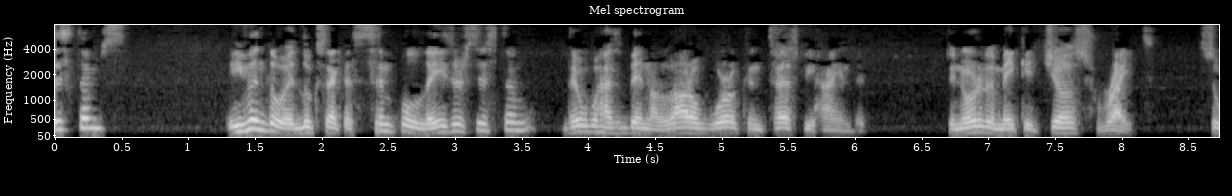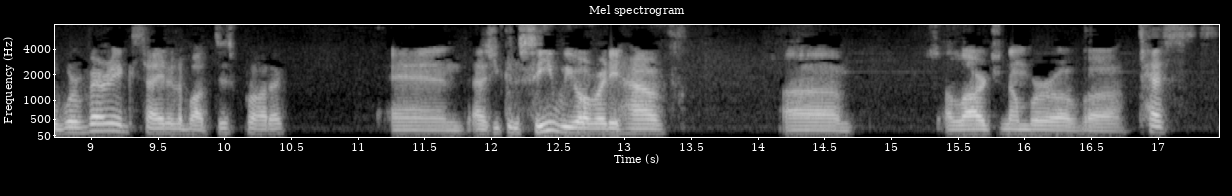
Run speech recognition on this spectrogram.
systems, even though it looks like a simple laser system, there has been a lot of work and tests behind it in order to make it just right. So we're very excited about this product. And as you can see, we already have um, a large number of uh, test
